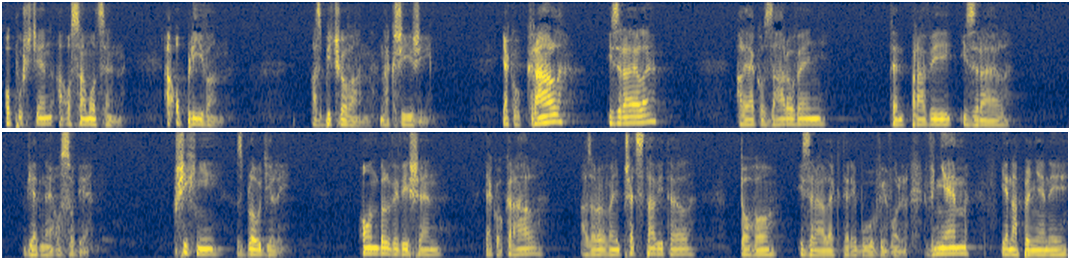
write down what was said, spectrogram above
opuštěn a osamocen a oplývan a zbičovan na kříži. Jako král Izraele, ale jako zároveň ten pravý Izrael v jedné osobě. Všichni zbloudili. On byl vyvýšen jako král a zároveň představitel toho Izraele, který Bůh vyvolil. V něm je naplněný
